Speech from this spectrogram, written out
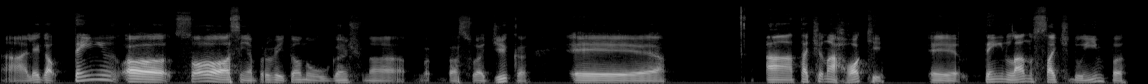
Ah, legal. Tem uh, só assim, aproveitando o gancho na, da sua dica, é, a Tatiana Roque é, tem lá no site do IMPA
